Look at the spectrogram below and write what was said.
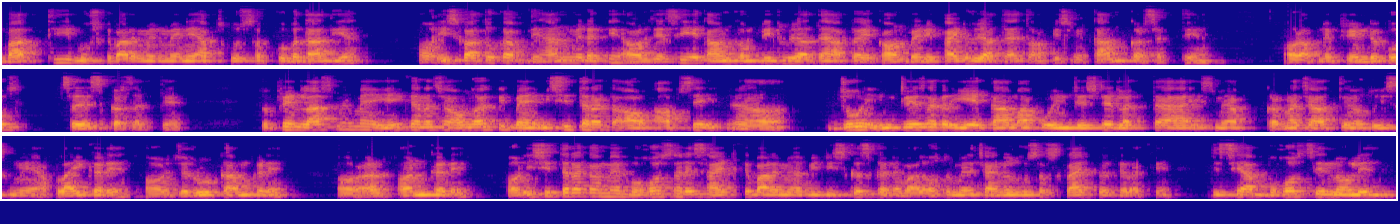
बात थी, उसके बारे में मैंने आपको सबको बता दिया और इस बातों का आप ध्यान में रखें और जैसे ही अकाउंट कंप्लीट हो जाता है, आपका अकाउंट वेरीफाइड हो जाता है तो आप इसमें काम कर सकते हैं और अपने फ्रेंड को सजेस्ट कर सकते हैं। तो फ्रेंड लास्ट में मैं यही कहना चाहूँगा कि मैं इसी तरह का आपसे जो इंटरेस्ट अगर ये काम आपको इंटरेस्टेड लगता है, इसमें आप करना चाहते हो तो इसमें अप्लाई करें और ज़रूर काम करें और अर्न करें। और इसी तरह का मैं बहुत सारे साइट के बारे में अभी डिस्कस करने वाला हूँ तो मेरे चैनल को सब्सक्राइब करके रखें, जिससे आप बहुत से नॉलेज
